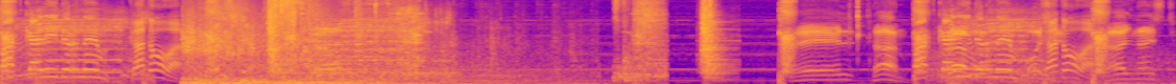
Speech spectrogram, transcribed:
Подкалиберным. Готово. Цель. Танк. Подкалиберным. Готово. Дальность.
